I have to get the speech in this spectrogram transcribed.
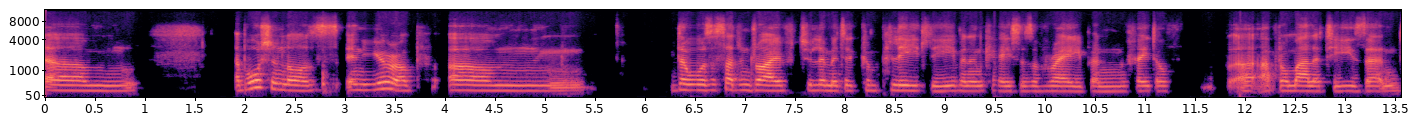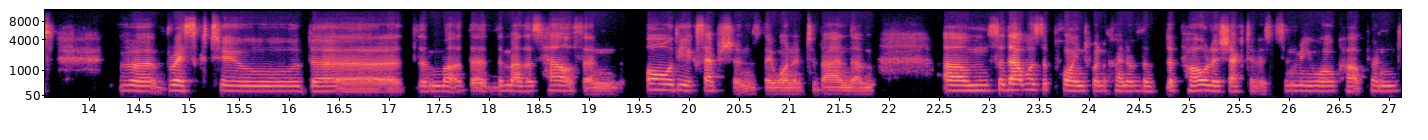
um, abortion laws in Europe. Um, there was a sudden drive to limit it completely, even in cases of rape and fatal uh, abnormalities and risk to the the, the the mother's health and all the exceptions. They wanted to ban them. Um, so that was the point when kind of the, the Polish activists in me woke up and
